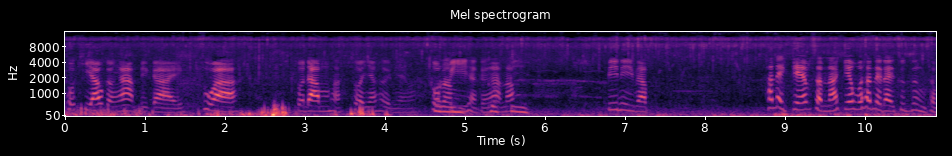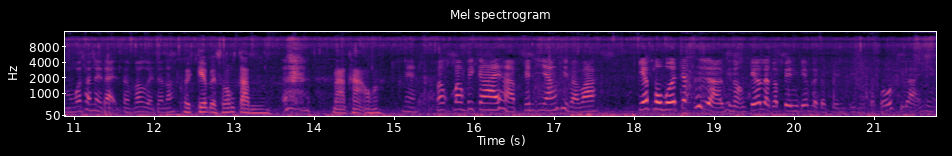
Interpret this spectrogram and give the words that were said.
ถั่วเขียวก็งามปีกายถั่ว ถั่วดำค่ะถั่วหยังเหินยังวะถั่วปีค่ะก็งามเนาะปีนี้แบบท่านไหนเก็บสำนักเก็บว่าท่านใดๆชุดหนึ่งสมมติว่าท่านใดๆสำหรับเอ๋ยจ้ะเนาะคอยเก็บไปสองกรัมหนาขาวค่ะแม่นบางบางปีกายค่ะ เป็นอีหยังที่แบบว่า เก็บโบเบิร์ตจักเถื่อพี่น้องเก็บแล้วก็เป็นเก็บแล้วก็เป็นปีนี้แต่โอ้กี่หลายแฮง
